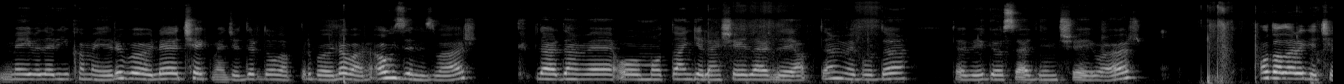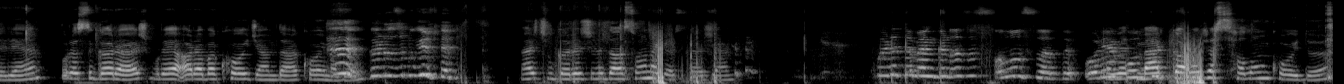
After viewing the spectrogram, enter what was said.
meyveleri yıkama yeri böyle çekmecedir, dolaptır böyle var. Avizemiz var. Küplerden ve o moddan gelen şeylerle yaptım ve burada tabii gösterdiğim şey var. Odalara geçelim. Burası garaj. Buraya araba koyacağım daha koymadım. Garajımı göster. Mert'im garajını daha sonra göstereceğim. Bu arada ben garajı salon sandım. Oraya Evet koltuk- Mert garaja salon koydu.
